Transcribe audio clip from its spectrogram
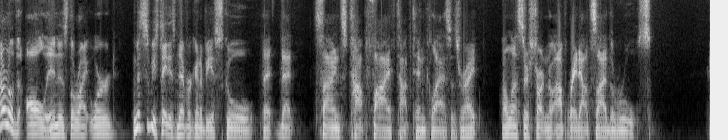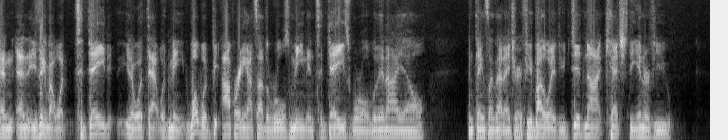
I don't know that all in is the right word. Mississippi State is never going to be a school that, that signs top five, top 10 classes, right? Unless they're starting to operate outside the rules. And and you think about what today, you know, what that would mean. What would be operating outside the rules mean in today's world with NIL and things like that nature? If you, by the way, if you did not catch the interview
